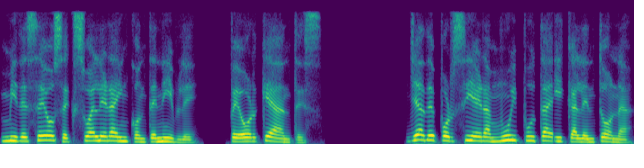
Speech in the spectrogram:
mi deseo sexual era incontenible, peor que antes. Ya de por sí era muy puta y calentona,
